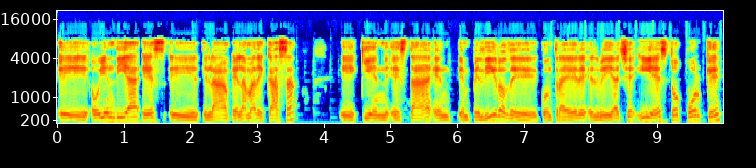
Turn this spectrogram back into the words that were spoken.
eh, hoy en día es eh, el, ama de casa eh, quien está en, peligro de contraer el VIH y esto porque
